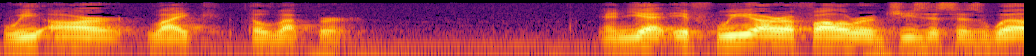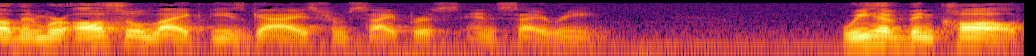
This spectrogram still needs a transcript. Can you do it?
We are like the leper. And yet, if we are a follower of Jesus as well, then we're also like these guys from Cyprus and Cyrene. We have been called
